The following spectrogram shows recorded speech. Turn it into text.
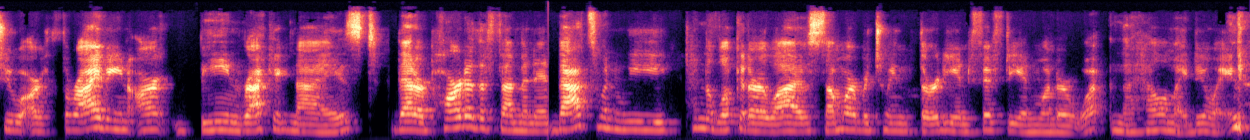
to our thriving aren't being recognized, that are part of the feminine, that's when we tend to look at our lives somewhere between 30 and 50 and wonder, what in the hell am I doing?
